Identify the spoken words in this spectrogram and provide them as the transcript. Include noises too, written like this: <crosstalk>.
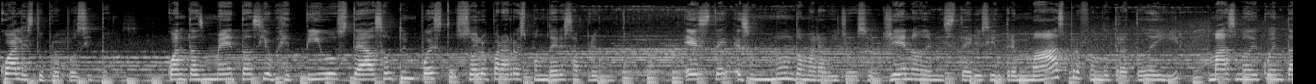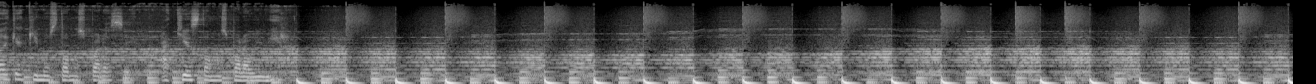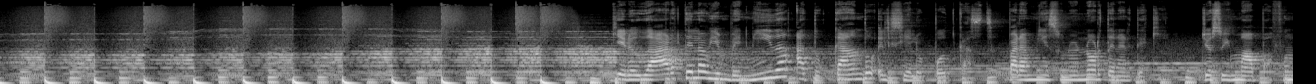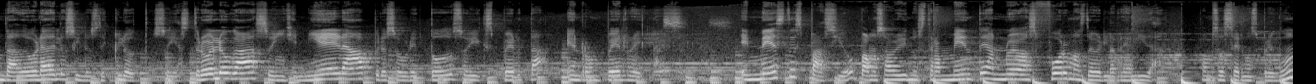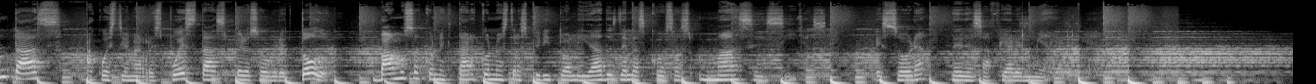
¿Cuál es tu propósito? ¿Cuántas metas y objetivos te has autoimpuesto solo para responder esa pregunta? Este es un mundo maravilloso, lleno de misterios y entre más profundo trato de ir, más me doy cuenta de que aquí no estamos para ser, aquí estamos para vivir. Quiero darte la bienvenida a Tocando el Cielo Podcast. Para mí es un honor tenerte aquí. Yo soy Mapa, fundadora de los hilos de Cloto. Soy astróloga, soy ingeniera, pero sobre todo soy experta en romper reglas. En este espacio vamos a abrir nuestra mente a nuevas formas de ver la realidad. Vamos a hacernos preguntas, a cuestionar respuestas, pero sobre todo vamos a conectar con nuestra espiritualidad desde las cosas más sencillas. Es hora de desafiar el miedo.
